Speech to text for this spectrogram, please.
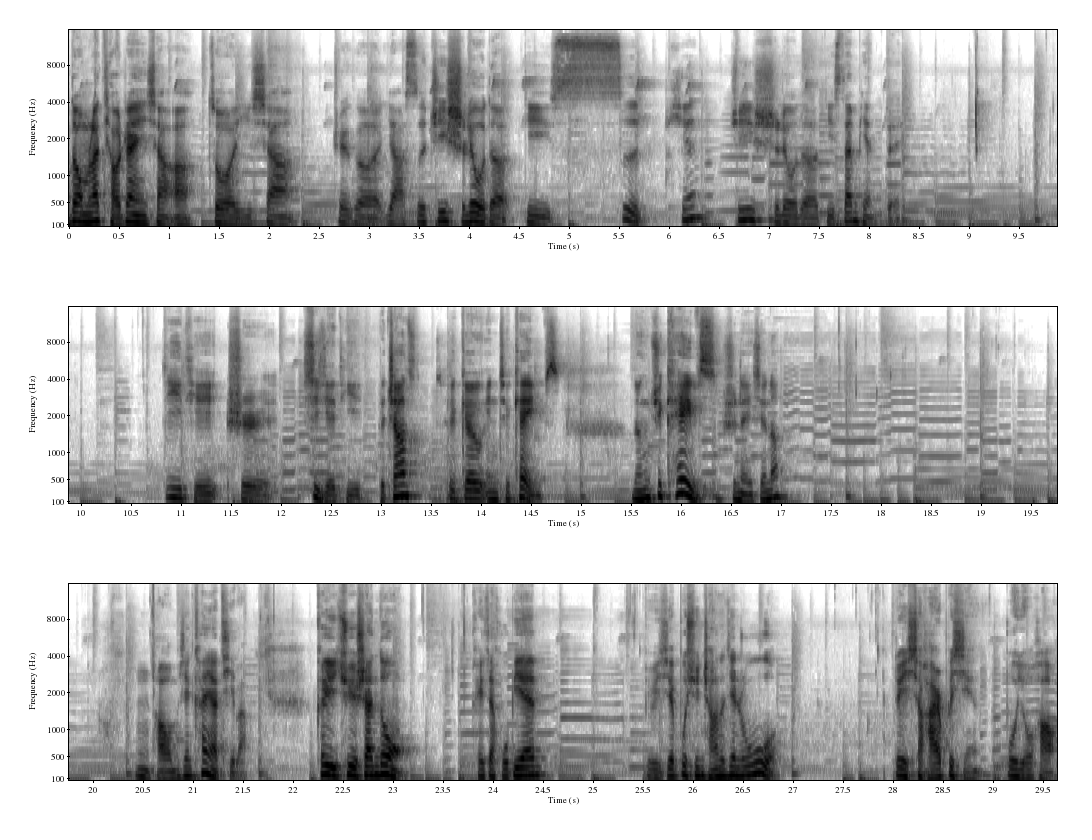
的，我们来挑战一下啊，做一下这个雅思 G 十六的第四篇，G 十六的第三篇。对，第一题是细节题，The chance to go into caves，能去 caves 是哪些呢？嗯，好，我们先看一下题吧。可以去山洞，可以在湖边，有一些不寻常的建筑物。对小孩不行，不友好。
